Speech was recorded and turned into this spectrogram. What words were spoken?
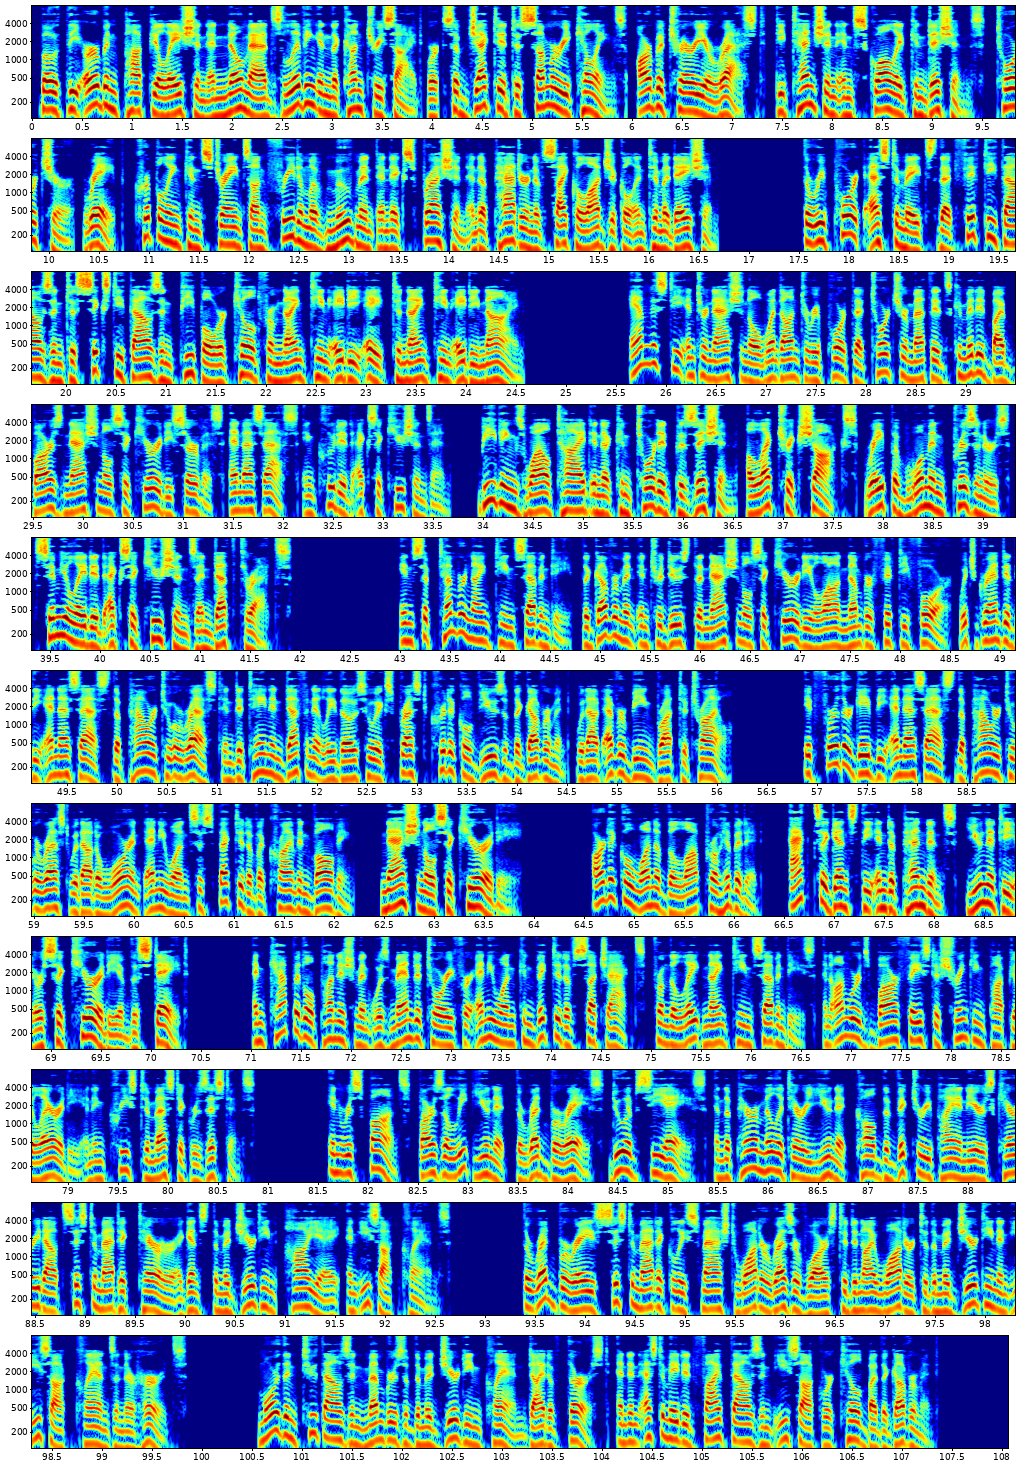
Both the urban population and nomads living in the countryside were subjected to summary killings, arbitrary arrest, detention in squalid conditions, torture, rape, crippling constraints on freedom of movement and expression and a pattern of psychological intimidation. The report estimates that 50,000 to 60,000 people were killed from 1988 to 1989. Amnesty International went on to report that torture methods committed by Barre's National Security Service (NSS) included executions and beatings while tied in a contorted position, electric shocks, rape of woman prisoners, simulated executions and death threats. In September 1970, the government introduced the National Security Law No. 54, which granted the NSS the power to arrest and detain indefinitely those who expressed critical views of the government, without ever being brought to trial. It further gave the NSS the power to arrest without a warrant anyone suspected of a crime involving national security. Article 1 of the law prohibited acts against the independence, unity or security of the state and capital punishment was mandatory for anyone convicted of such acts. From the late 1970s, and onwards, Barre faced a shrinking popularity and increased domestic resistance. In response, Barre's elite unit, the Red Berets and the paramilitary unit called the Victory Pioneers carried out systematic terror against the Majeerteen, Hawiye, and Isaaq clans. The Red Berets systematically smashed water reservoirs to deny water to the Majeerteen and Isaaq clans and their herds. More than 2,000 members of the Majeerteen clan died of thirst, and an estimated 5,000 Isaaq were killed by the government.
